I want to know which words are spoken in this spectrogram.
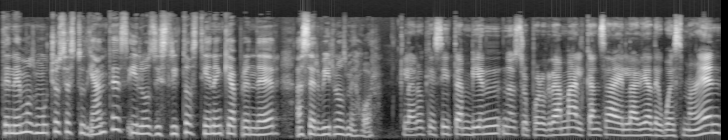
Tenemos muchos estudiantes y los distritos tienen que aprender a servirnos mejor. Claro que sí, también nuestro programa alcanza el área de West Marin,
